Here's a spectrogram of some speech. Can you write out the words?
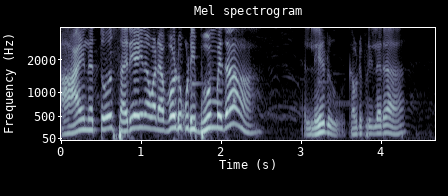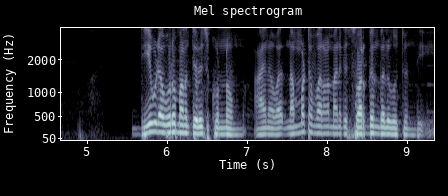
ఆయనతో సరి అయిన వాడు ఎవడు కూడా ఈ భూమి మీద లేడు. కాబట్టి ప్రియులరా దేవుడు ఎవరో మనం తెలుసుకున్నాం. ఆయన నమ్మటం వలన మనకి స్వర్గం కలుగుతుంది.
